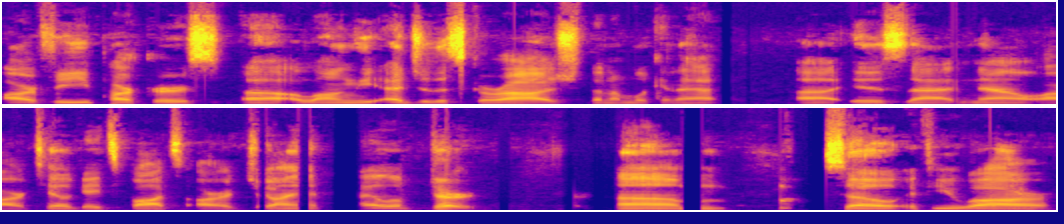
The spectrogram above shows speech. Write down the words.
RV parkers uh, along the edge of this garage that I'm looking at uh, is that now our tailgate spots are a giant pile of dirt. Um, so if you are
